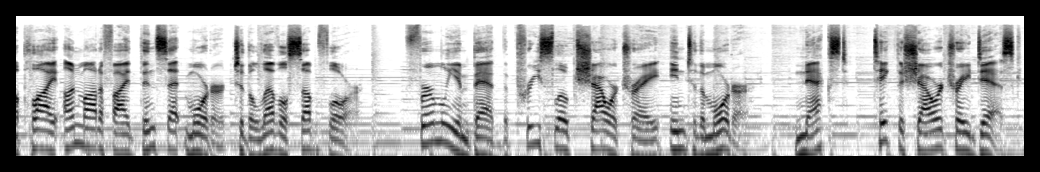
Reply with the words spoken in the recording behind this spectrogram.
Apply unmodified thin-set mortar to the level subfloor. Firmly embed the pre-sloped shower tray into the mortar. Next, take the shower tray disc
